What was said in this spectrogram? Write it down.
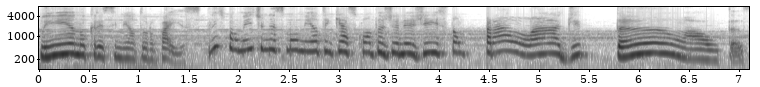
pleno crescimento no país, principalmente nesse momento em que as contas de energia estão para lá de tão altas.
